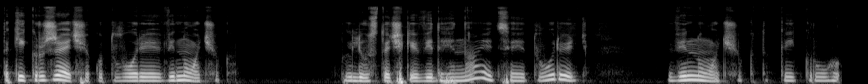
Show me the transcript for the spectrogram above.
такий кружечок утворює віночок. Пелюсточки відгинаються і утворюють віночок, такий круг,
